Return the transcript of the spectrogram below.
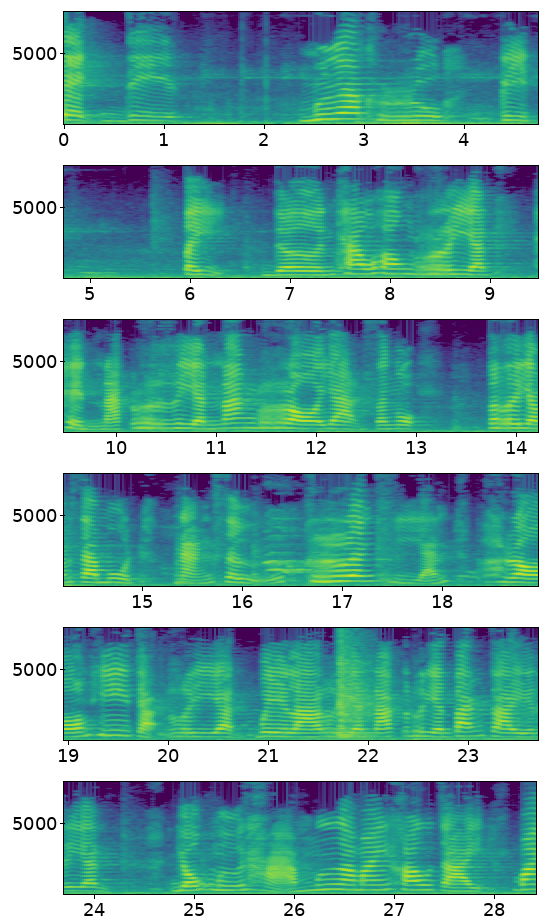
ด็กดี เมื่อครูกิตติเดินเข้าห้องเรียน เห็นนักเรียนนั่งรออย่างสงบ เตรียมสมุด หนังสือ เครื่องเขียน พร้อมที่จะเรียน เวลาเรียนนักเรียนตั้งใจเรียน ยกมือถามเมื่อไม่เข้าใจ ไม่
